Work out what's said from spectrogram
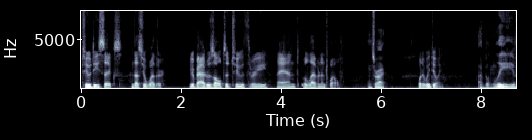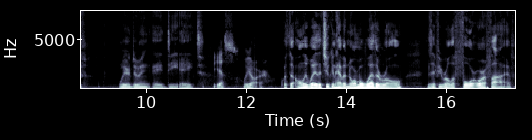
2d6, and that's your weather. Your bad results are 2, 3, and 11 and 12. That's right. What are we doing? I believe we are doing a D8. Yes, we are. With the only way that you can have a normal weather roll is if you roll a four or a five.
